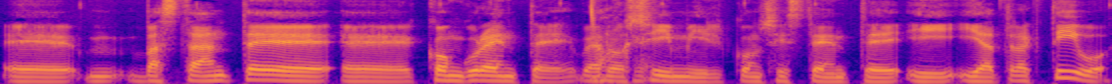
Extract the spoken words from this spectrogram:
eh, bastante eh, congruente, verosímil, okay. consistente y, y atractivo.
